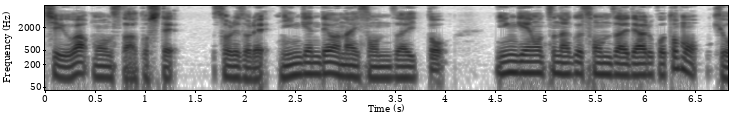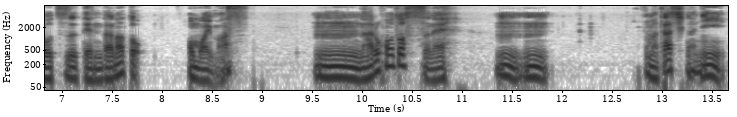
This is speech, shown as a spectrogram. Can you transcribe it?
チウはモンスターとして、それぞれ人間ではない存在と人間をつなぐ存在であることも共通点だなと思います。うーん、なるほどっすね。うんうん。まあ確かに、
